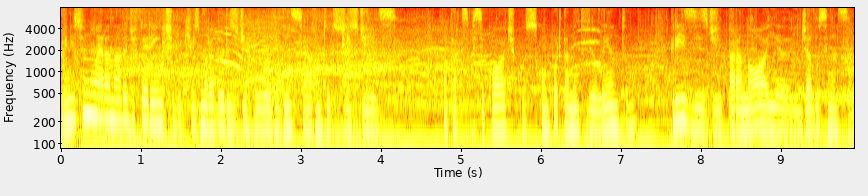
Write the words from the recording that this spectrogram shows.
No início não era nada diferente do que os moradores de rua vivenciavam todos os dias: ataques psicóticos, comportamento violento, crises de paranoia e de alucinação.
